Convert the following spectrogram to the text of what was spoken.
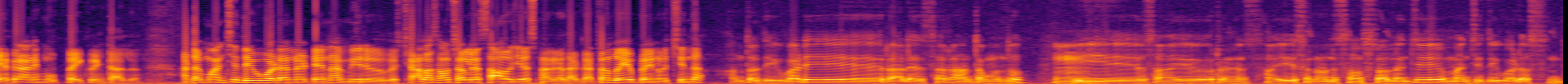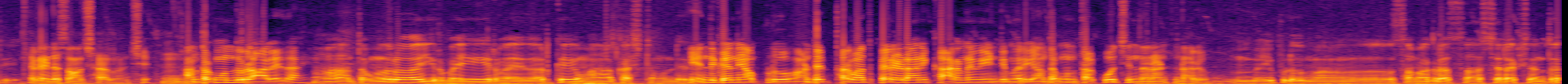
ఎకరానికి ముప్పై క్వింటాలు. అంటే మంచి దిగుబడి అన్నట్టేనా? మీరు చాలా సంవత్సరాలుగా సాగు చేస్తున్నారు కదా గతంలో ఎప్పుడైనా వచ్చిందా? అంత దిగుబడి రాలేదు సార్ అంతకుముందు. ఈ ఈ రెండు సంవత్సరాల నుంచి మంచి దిగుబడి వస్తుంది. రెండు సంవత్సరాల నుంచి. అంతకుముందు రాలేదా? అంతకుముందులో ఇరవై ఇరవై ఐదు వరకే మహా కష్టం ఉండేది. ఎందుకని అప్పుడు? అంటే తర్వాత పెరగడానికి కారణం ఏంటి మరి? అంతకుముందు తక్కువ వచ్చిందని అంటున్నారు. మ్, ఇప్పుడు మనం సమగ్ర సస్యరక్షణతో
